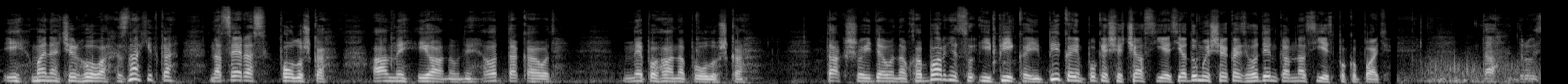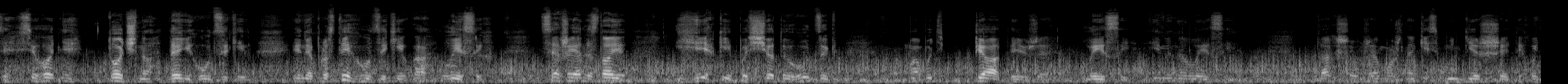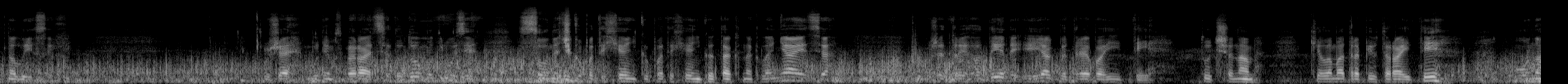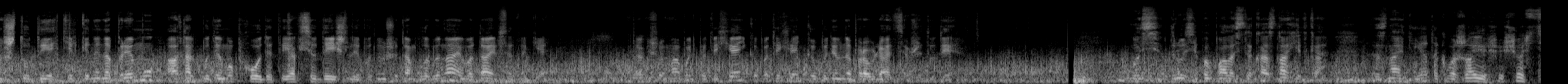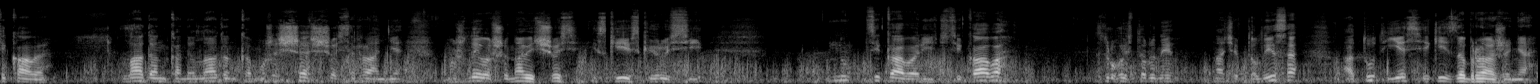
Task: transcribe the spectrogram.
І в мене чергова знахідка на цей раз полушка Анни Іоанновни. От така от непогана полушка. Так що йде вона в хабарницю і пікаємо, пікаємо, поки ще час є. Я думаю, що якась годинка в нас є покопати. Так, друзі, сьогодні точно день гудзиків. І не простих гудзиків, а лисих. Це вже я не знаю, який по щоту гудзик. Мабуть, п'ятий вже лисий, іменно лисий. Так що вже можна якийсь мундір шити, хоч на лисих. Вже будемо збиратися додому, друзі. Сонечко потихеньку, потихеньку так наклоняється. Вже три години і як би треба йти. Тут ще нам кілометра півтора йти. Вона аж туди, тільки не напряму, а так будемо обходити, як сюди йшли, тому що там глибина і вода і все таке. Так що, мабуть, потихеньку, потихеньку будемо направлятися вже туди. Ось, друзі, попалась така знахідка. Знаєте, я так вважаю, що щось цікаве. Ладанка, не ладанка, може ще щось раннє. Можливо, що навіть щось із Київської Русі. Ну, цікава річ, цікава. З другої сторони, начебто лиса, а тут є якісь зображення.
